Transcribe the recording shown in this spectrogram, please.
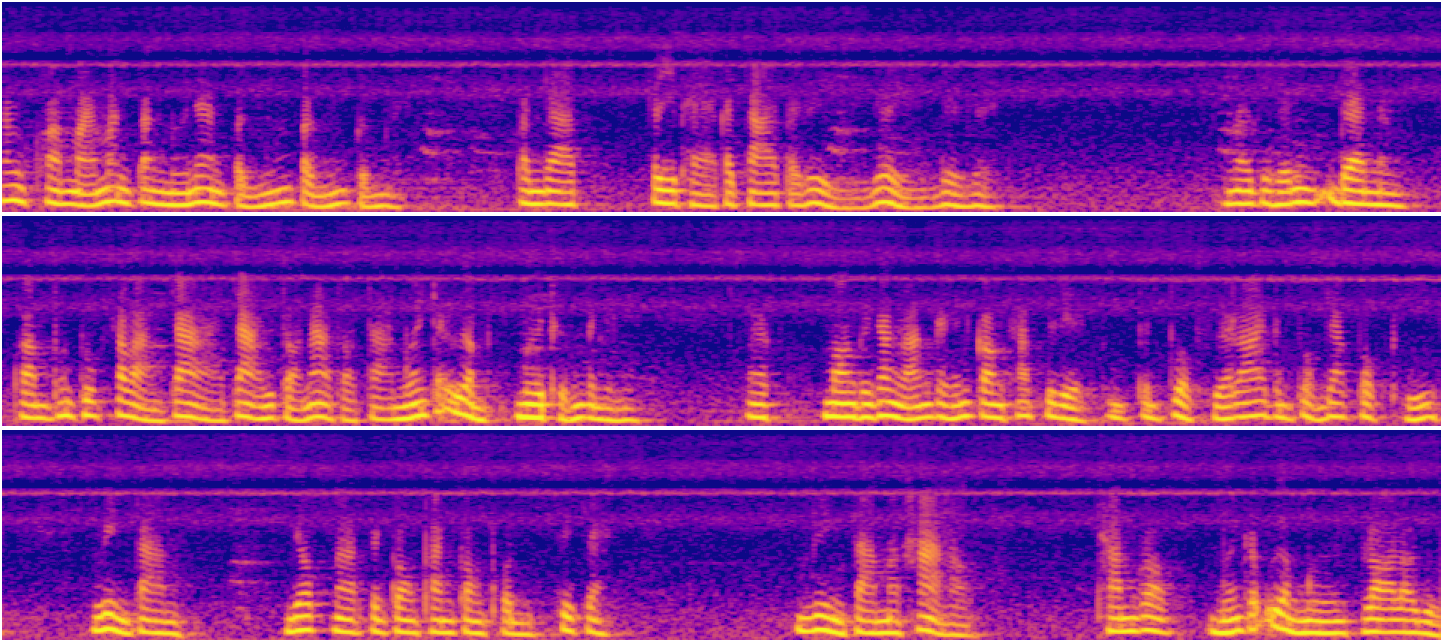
ทั้งความหมายมั่นปั้นมือแน่นปึงปึงปึงเลยปัญญาตีแผ่กระจายไปเรื่อยเรื่อยเรื่อยเรื่อยเราจะเห็นแดนหนึ่งความพ้นทุกข์สว่างจ้าจ้าอยู่ต่อหน้าต่อตา เหมือนจะเอื้อมมือถึงเป็นอย่างนี้มองไปข้างหลังก็เห็นกองทัพกิเลสเป็นพวกเสือร้ายเป็นพวกยักษ์พวกผี วิ่งตามยกมาเป็นกองพันกองพลที่จะวิ่งตามมาฆ่าเราทำก็เหมือนกับเอื้อมมือรอเราอยู่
